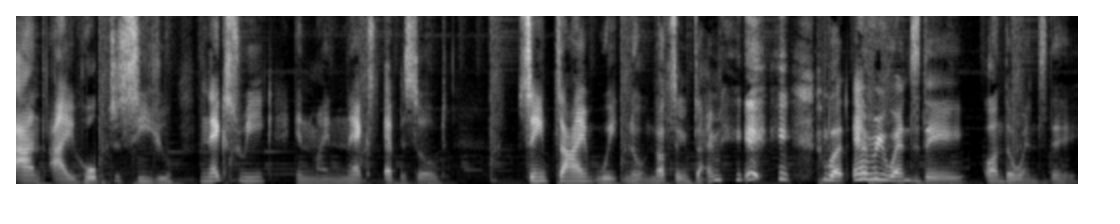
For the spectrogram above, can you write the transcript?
and I hope to see you next week in my next episode. Same time, wait, no, not same time, but every Wednesday on the Wednesday.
